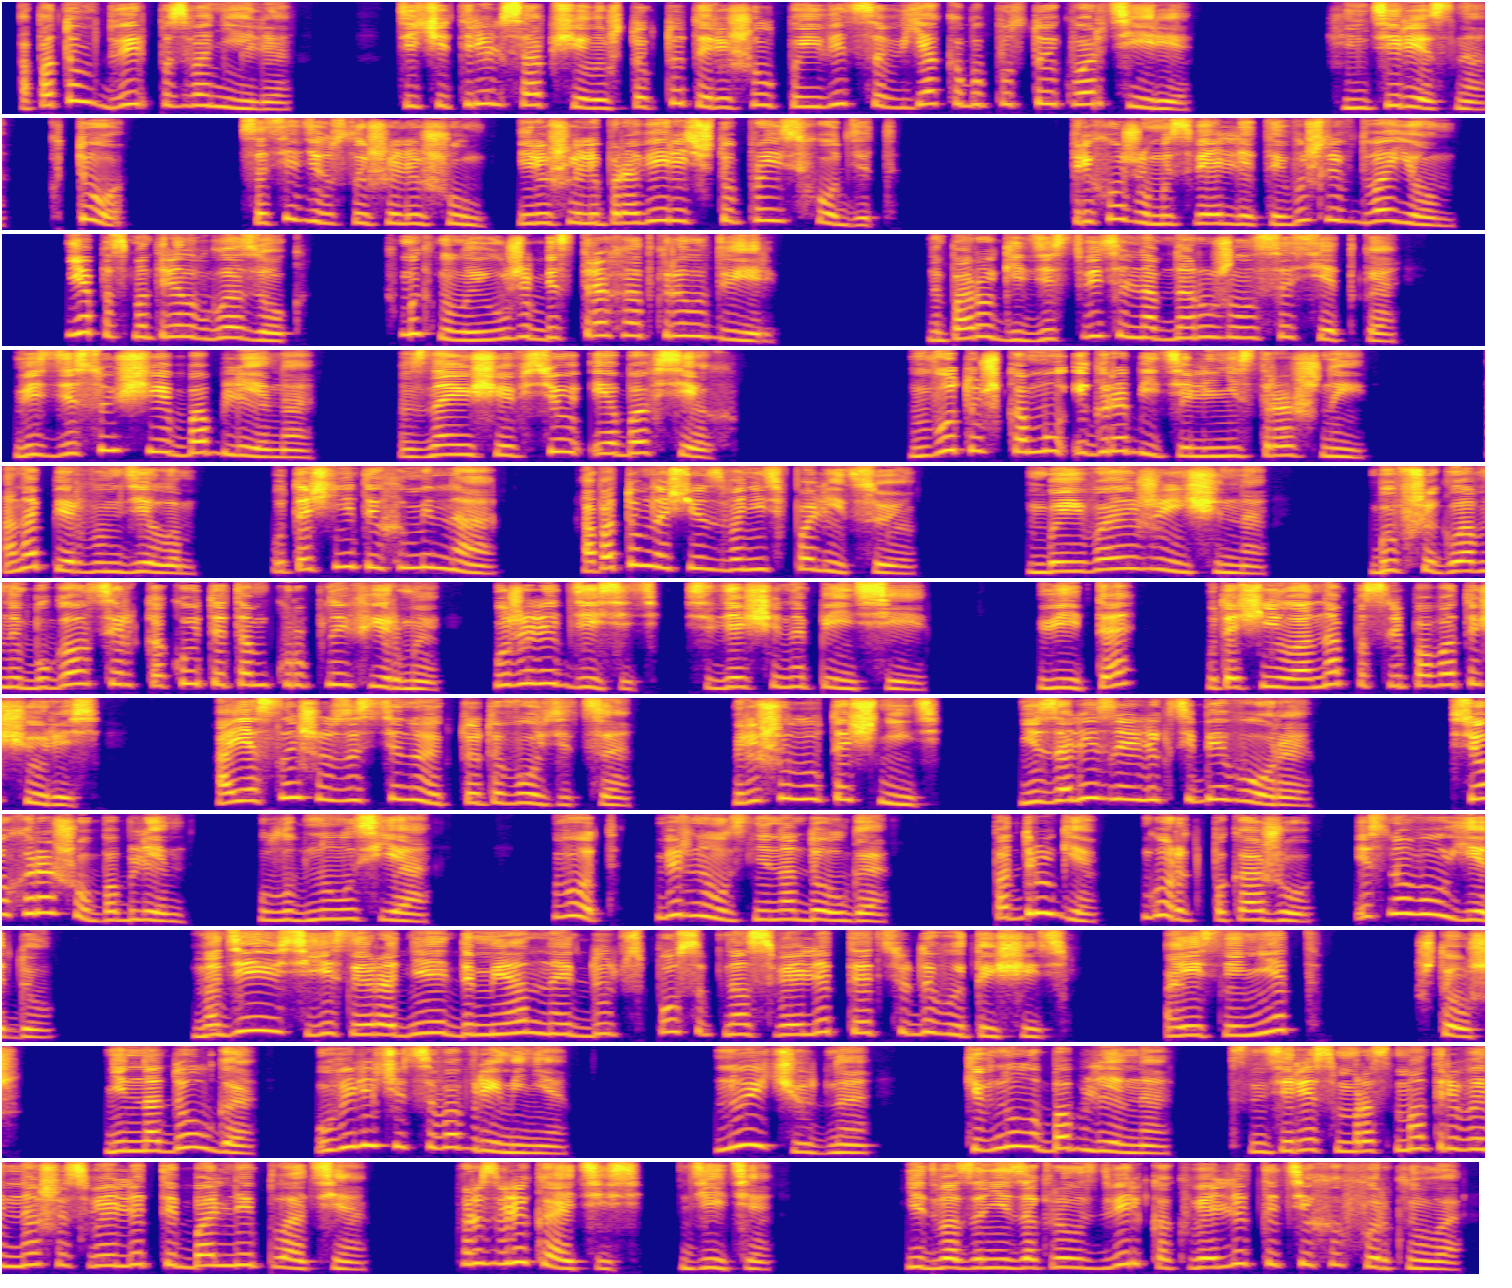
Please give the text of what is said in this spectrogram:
А потом в дверь позвонили. Тичитриль сообщила, что кто-то решил появиться в якобы пустой квартире. Интересно, кто? Соседи услышали шум и решили проверить, что происходит. В прихожую мы с Виолеттой вышли вдвоем. Я посмотрела в глазок, хмыкнула и уже без страха открыла дверь. На пороге действительно обнаружила соседка, вездесущая баблена, знающая все и обо всех. Вот уж кому и грабители не страшны. Она первым делом уточнит их имена, а потом начнет звонить в полицию. Боевая женщина, бывший главный бухгалтер какой-то там крупной фирмы, уже лет десять, сидящий на пенсии. «Вита?» — уточнила она, послеповато щурясь. «А я слышу, за стеной кто-то возится». Решила уточнить. Не залезли ли к тебе воры? Все хорошо, баблин, улыбнулась я. Вот, вернулась ненадолго. Подруге город покажу и снова уеду. Надеюсь, если родня и Дамиан найдут способ нас с Виолеттой отсюда вытащить. А если нет, что ж, ненадолго увеличится во времени. Ну и чудно. Кивнула Баблена, с интересом рассматривая наши с Виолеттой бальные платья. Развлекайтесь, дети. Едва за ней закрылась дверь, как Виолетта тихо фыркнула,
